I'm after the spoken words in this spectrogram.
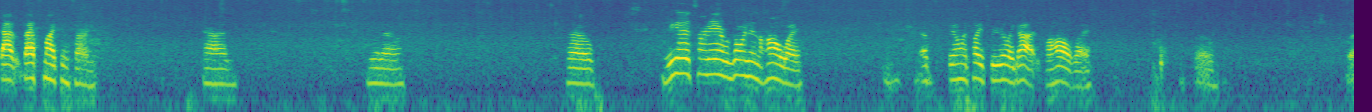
That that's my concern. Um, you know. So, we get a tornado, we're going in the hallway. That's the only place we really got, the hallway. So. So,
